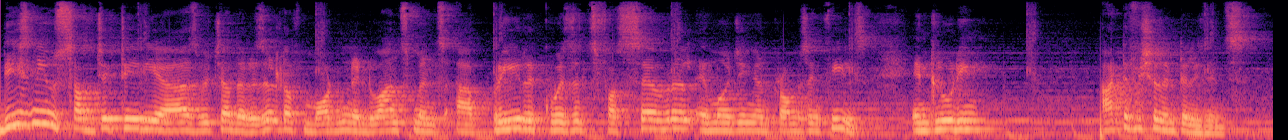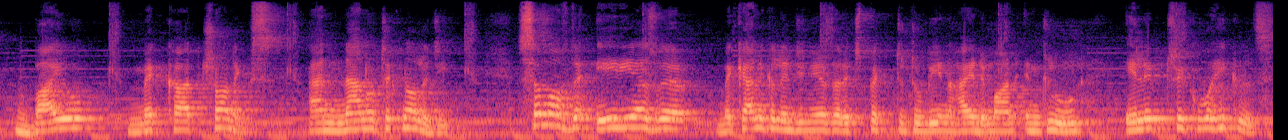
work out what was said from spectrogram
These new subject areas which are the result of modern advancements are prerequisites for several emerging and promising fields including artificial intelligence, biomechatronics and nanotechnology. Some of the areas where mechanical engineers are expected to be in high demand include electric vehicles.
